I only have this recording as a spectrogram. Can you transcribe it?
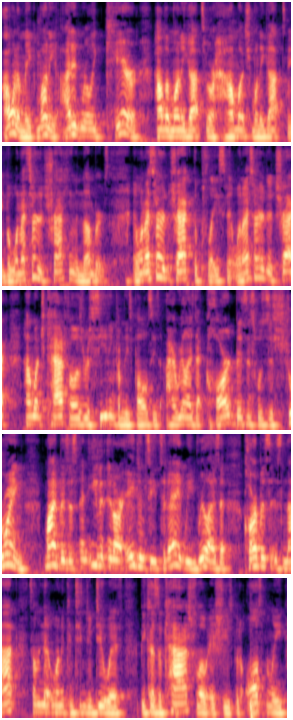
I want to make money. I didn't really care how the money got to me or how much money got to me. But when I started tracking the numbers and when I started to track the placement, when I started to track how much cash flow I was receiving from these policies, I realized that card business was destroying my business. And even in our agency today, we realize that card business is not something that want to continue to deal with because of cash flow issues, but ultimately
